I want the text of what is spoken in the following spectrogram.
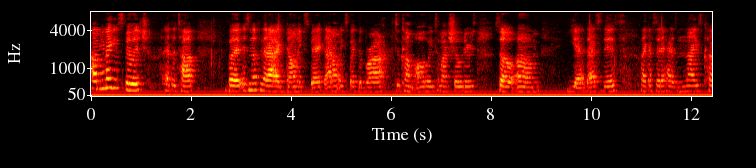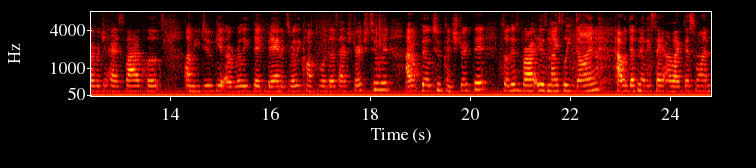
um you may get spillage at the top but it's nothing that I don't expect. I don't expect the bra to come all the way to my shoulders. So, um, yeah, that's this. Like I said, it has nice coverage. It has five hooks. Um, you do get a really thick band. It's really comfortable. It does have stretch to it. I don't feel too constricted. So this bra is nicely done. I would definitely say I like this one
